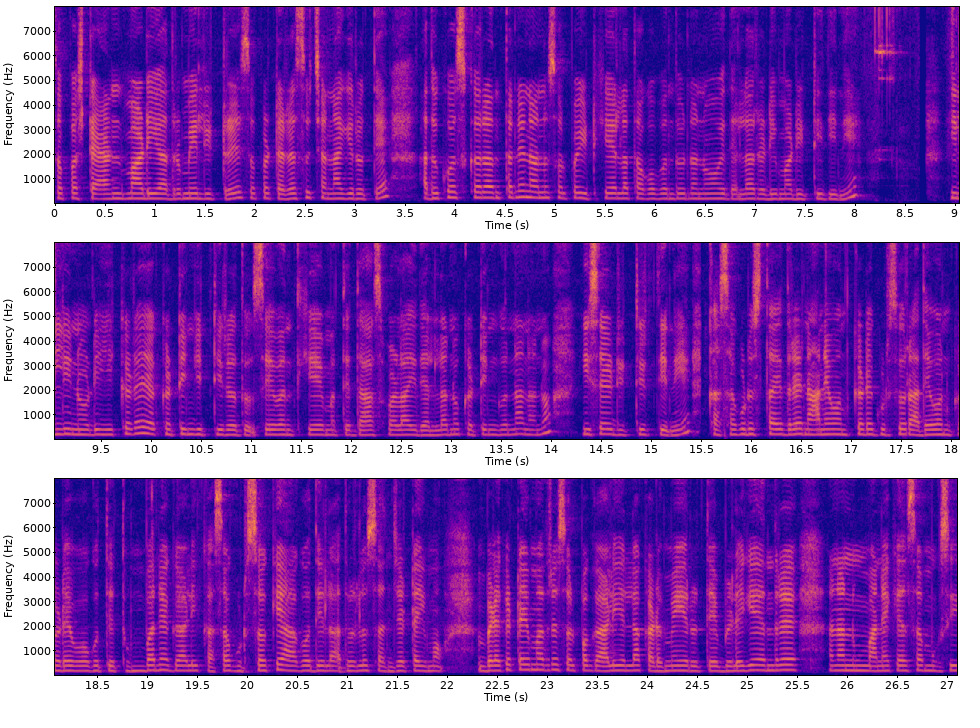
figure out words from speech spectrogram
ಸ್ವಲ್ಪ ಸ್ಟ್ಯಾಂಡ್ ಮಾಡಿ ಅದ್ರ ಮೇಲೆ ಇಟ್ಟರೆ ಸ್ವಲ್ಪ ಟೆರೆಸು ಚೆನ್ನಾಗಿರುತ್ತೆ. ಅದಕ್ಕೋಸ್ಕರ ಅಂತಲೇ ನಾನು ಸ್ವಲ್ಪ ಇಟ್ಟಿಗೆ ಎಲ್ಲ ತಗೊಬಂದು ನಾನು ಇದೆಲ್ಲ ರೆಡಿ ಮಾಡಿ ಇಟ್ಟಿದ್ದೀನಿ. ಇಲ್ಲಿ ನೋಡಿ ಈ ಕಡೆ ಕಟ್ಟಿಂಗ್ ಇಟ್ಟಿರೋದು, ಸೇವಂತಿಗೆ ಮತ್ತೆ ದಾಸವಾಳ ಇದೆಲ್ಲಾನು ಕಟ್ಟಿಂಗನ್ನ ನಾನು ಈ ಸೈಡ್ ಇಟ್ಟಿರ್ತೀನಿ. ಕಸ ಗುಡಿಸ್ತಾ ಇದ್ರೆ ನಾನೇ ಒಂದ್ ಕಡೆ ಗುಡಿಸೋರು, ಅದೇ ಒಂದ್ ಕಡೆ ಹೋಗುತ್ತೆ. ತುಂಬಾನೇ ಗಾಳಿ, ಕಸ ಗುಡಿಸೋಕೆ ಆಗೋದಿಲ್ಲ, ಅದರಲ್ಲೂ ಸಂಜೆ ಟೈಮು ಬೆಳಗ್ಗೆ ಟೈಮ್ ಆದ್ರೆ ಸ್ವಲ್ಪ ಗಾಳಿ ಎಲ್ಲ ಕಡಿಮೆ ಇರುತ್ತೆ. ಬೆಳಿಗ್ಗೆ ಅಂದ್ರೆ ನಾನು ಮನೆ ಕೆಲಸ ಮುಗಿಸಿ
